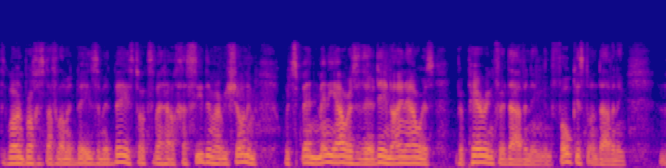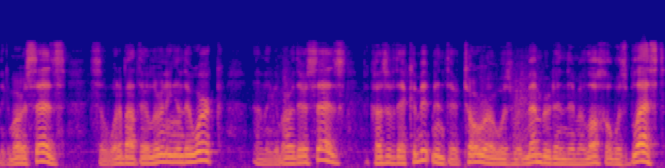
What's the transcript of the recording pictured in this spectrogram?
The Gemara in Brachas Daf Lamed Beis Amid Beis talks about how Hasidim Harishonim would spend many hours of their day, nine hours, preparing for davening and focused on davening. And the Gemara says, so what about their learning and their work? And the Gemara there says, because of their commitment, their Torah was remembered and their Melacha was blessed,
